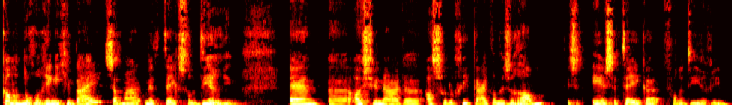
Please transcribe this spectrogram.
kan het nog een ringetje bij, zeg maar, met de tekens van de dierenriem? En eh, als je naar de astrologie kijkt, dan is Ram is het eerste teken van het dierenriem.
